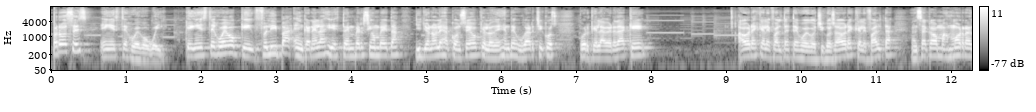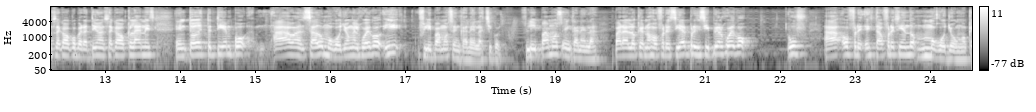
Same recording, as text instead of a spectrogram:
Proces en este juego, güey. Que en este juego que flipa en canelas y está en versión beta. Y yo no les aconsejo que lo dejen de jugar, chicos, porque la verdad que Ahora es que le falta este juego, chicos. Ahora es que le falta. Han sacado mazmorra, han sacado cooperativa, han sacado clanes. En todo este tiempo ha avanzado mogollón el juego y flipamos en canela, chicos. Flipamos en canela. Para lo que nos ofrecía al principio el juego, uff, está ofreciendo mogollón, ¿ok?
